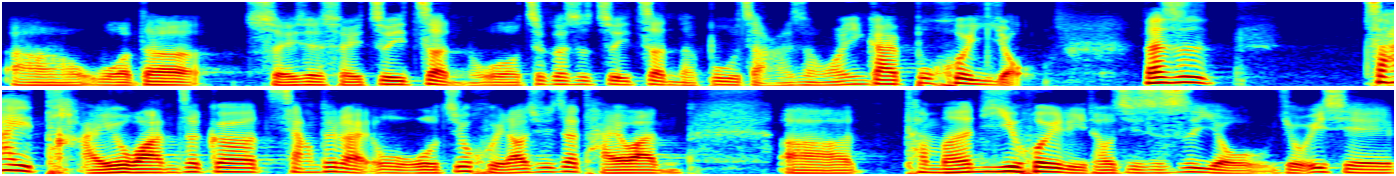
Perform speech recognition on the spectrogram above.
啊，我的谁谁谁最正，我这个是最正的部长还是什么，应该不会有。但是在台湾这个相对来，我我就回到去在台湾，啊、他们议会里头其实是有有一些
